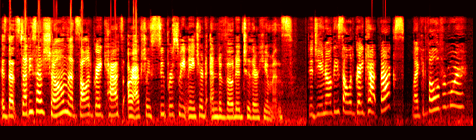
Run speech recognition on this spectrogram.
is that studies have shown that solid gray cats are actually super sweet natured and devoted to their humans. Did you know these solid gray cat facts? Like and follow for more.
